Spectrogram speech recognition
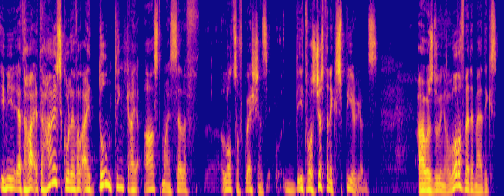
In at the high, at the high school level, I don't think I asked myself lots of questions. It was just an experience. I was doing a lot of mathematics,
